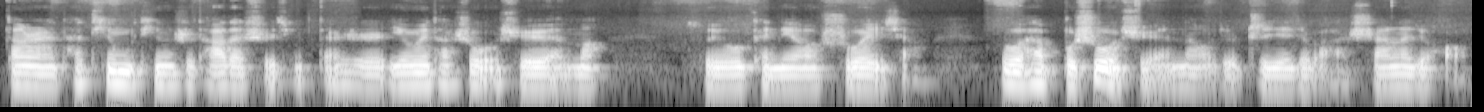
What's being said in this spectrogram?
当然他听不听是他的事情，但是因为他是我学员嘛，所以我肯定要说一下。如果他不是我学员，那我就直接就把他删了就好了。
